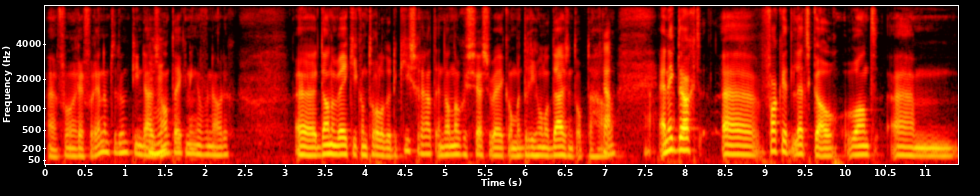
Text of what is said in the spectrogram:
voor een referendum te doen. 10.000 mm -hmm. handtekeningen voor nodig. Uh, dan een weekje controle door de kiesraad. En dan nog eens zes weken om er 300.000 op te halen. Ja. En ik dacht, uh, fuck it, let's go. Want um,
